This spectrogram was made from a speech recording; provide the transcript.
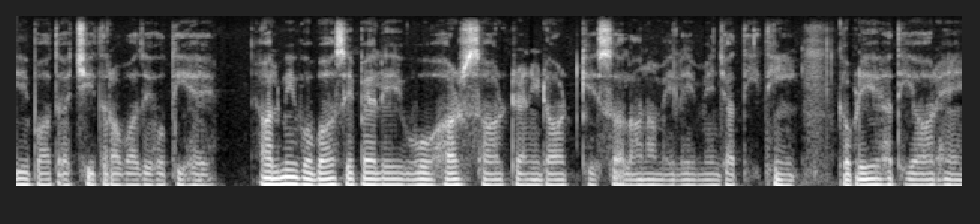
یہ بات اچھی طرح واضح ہوتی ہے۔ عالمی وبا سے پہلے وہ ہر سال ٹرینیڈاڈ کے سالانہ میلے میں جاتی تھیں۔ کپڑے ہتھیار ہیں۔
